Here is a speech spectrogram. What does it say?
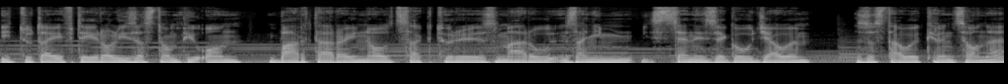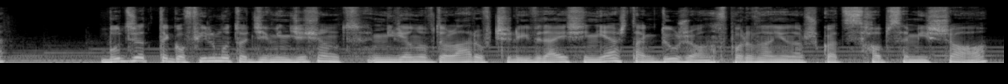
i tutaj w tej roli zastąpił on Barta Reynoldsa, który zmarł zanim sceny z jego udziałem zostały kręcone. Budżet tego filmu to 90 milionów dolarów, czyli wydaje się nie aż tak dużo w porównaniu na przykład z Hobbsem i Shaw.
